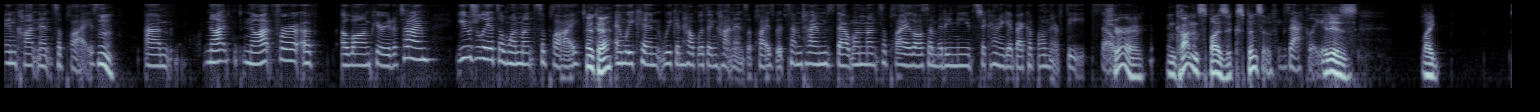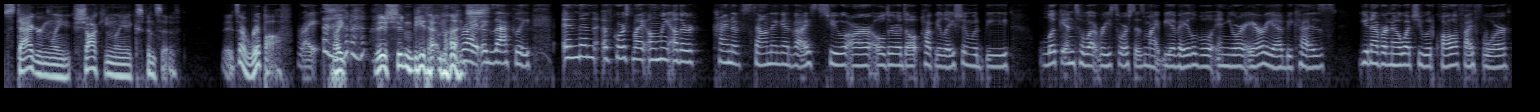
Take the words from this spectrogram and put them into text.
incontinent supplies. Hmm. Um, not not for a, a long period of time. Usually it's a one month supply Okay. and we can we can help with incontinence supplies, but sometimes that one month supply is all somebody needs to kind of get back up on their feet. So Sure. Incontinence supply is expensive. exactly. It is like staggeringly, shockingly expensive. It's a ripoff. Right. Like this shouldn't be that much. Right, exactly. And then, of course, my only other kind of sounding advice to our older adult population would be look into what resources might be available in your area because you never know what you would qualify for.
